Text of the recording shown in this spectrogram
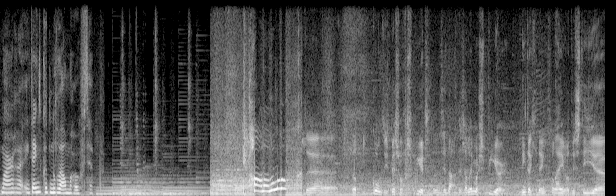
Maar eh, ik denk dat ik het nog wel in mijn hoofd heb. Hallo. Dat die kont is best wel gespierd. Het is, alleen maar spier. Niet dat je denkt van, hé, hey, wat is die, eh,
